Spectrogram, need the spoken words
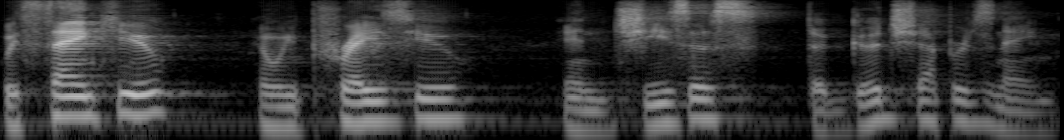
We thank you and we praise you in Jesus, the Good Shepherd's name.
